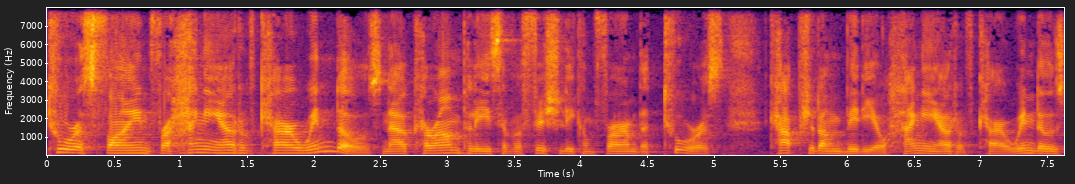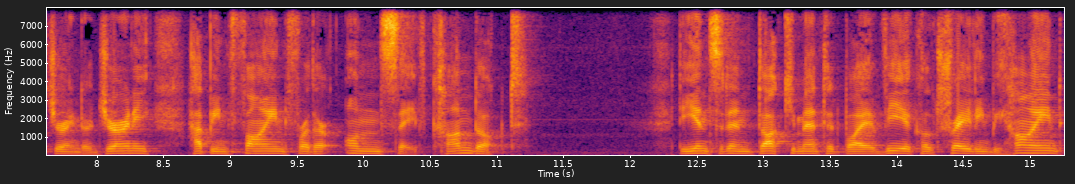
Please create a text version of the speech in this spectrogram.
Tourists fined for hanging out of car windows. Now, Karon police have officially confirmed that tourists captured on video hanging out of car windows during their journey have been fined for their unsafe conduct. The incident, documented by a vehicle trailing behind,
